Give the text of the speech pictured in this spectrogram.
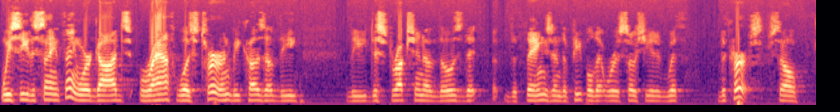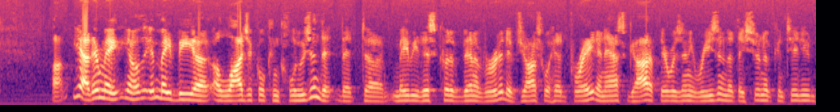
we see the same thing where God's wrath was turned because of the the destruction of those that the things and the people that were associated with the curse. So, uh, yeah, there may you know it may be a, a logical conclusion that that uh, maybe this could have been averted if Joshua had prayed and asked God if there was any reason that they shouldn't have continued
